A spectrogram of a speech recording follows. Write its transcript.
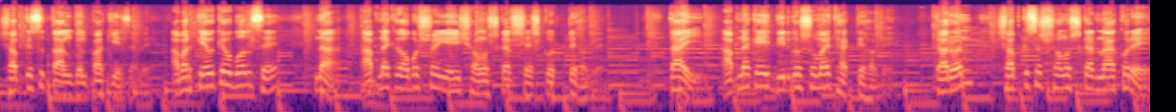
সবকিছু তালগোল পাকিয়ে যাবে। আবার কেউ কেউ বলছে, না, আপনাকে অবশ্যই এই সংস্কার শেষ করতে হবে। তাই আপনাকে এই দীর্ঘ সময় থাকতে হবে। কারণ সবকিছুর সংস্কার না করে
